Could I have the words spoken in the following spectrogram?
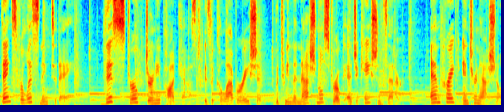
Thanks for listening today. This Stroke Journey podcast is a collaboration between the National Stroke Education Center, MCRAG International,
